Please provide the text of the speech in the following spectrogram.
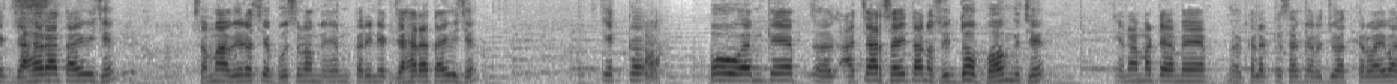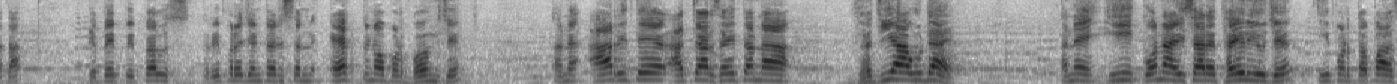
એક જાહેરાત આવી છે. સમા વીરસ્ય ભૂષણમ એમ કરીને એક જાહેરાત આવી છે. એક બહુ એમ કે આચાર આચારસંહિતાનો સીધો ભંગ છે. એના માટે અમે કલેક્ટર સાહેબને રજૂઆત કરવા આવ્યા હતા કે ભાઈ પીપલ્સ રિપ્રેઝેન્ટેશન એક્ટનો પણ ભંગ છે અને આ રીતે આચારસંહિતાના ધજિયા ઉડાય અને એ કોના ઇશારે થઈ રહ્યું છે એ પણ તપાસ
